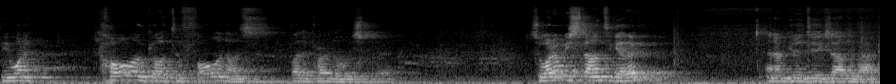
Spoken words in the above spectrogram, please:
We want to call on God to fall on us by the power of the Holy Spirit. So, why don't we stand together? And I'm going to do exactly that.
